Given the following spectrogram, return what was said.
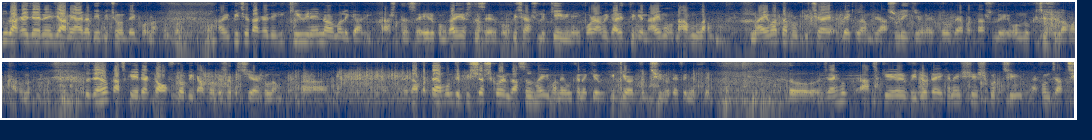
দূর আগে যাই নাই যে আমি আয়না দিয়ে পিছনে দেখব না। আমি পিছে তাকায় দেখি কেউই নেই নর্মালি গাড়ি আসতেছে, এরকম গাড়ি আসতেছে, এরকম। পিছে আসলে কেউই নেই। পরে আমি গাড়ির থেকে নাইম, নামলাম। নাইমা তারপর পিছিয়ে দেখলাম যে আসলেই কেউ নেই। তো ব্যাপারটা আসলে অন্য কিছু ছিল আমার ধারণা। তো যাই হোক, আজকে এটা একটা অফ টপিক আপনাদের সাথে শেয়ার করলাম। মানে ব্যাপারটা এমন যে বিশ্বাস করেন রাসেল ভাই মানে ওখানে কেউ কেউ একজন ছিল ডেফিনেটলি তো যাই হোক, আজকের ভিডিওটা এখানেই শেষ করছি। এখন যাচ্ছি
